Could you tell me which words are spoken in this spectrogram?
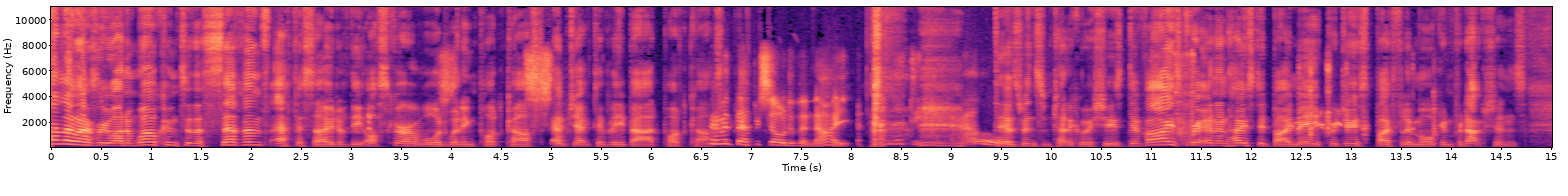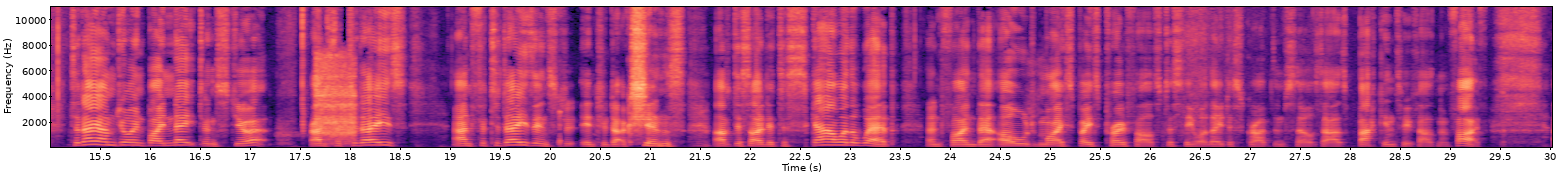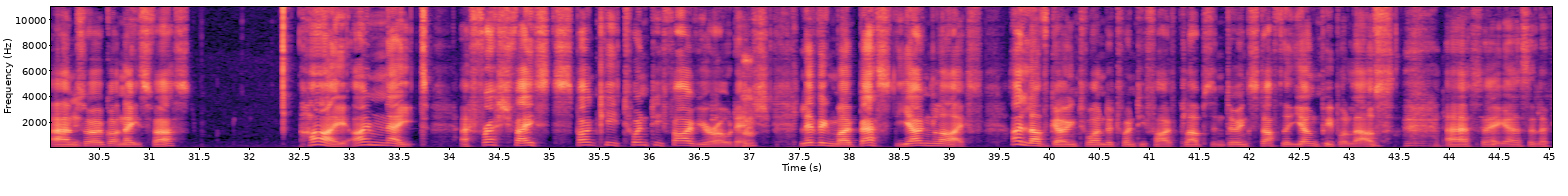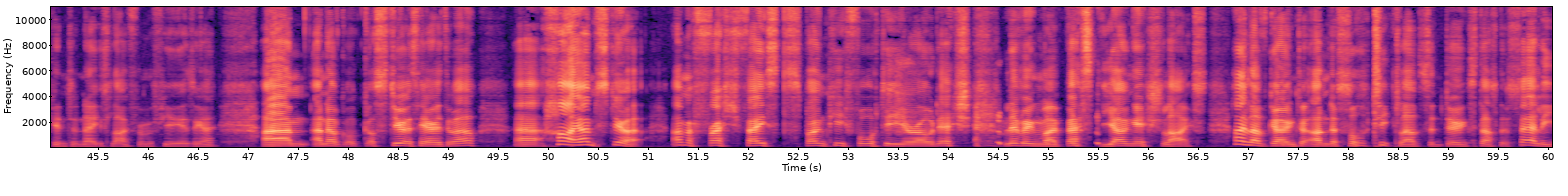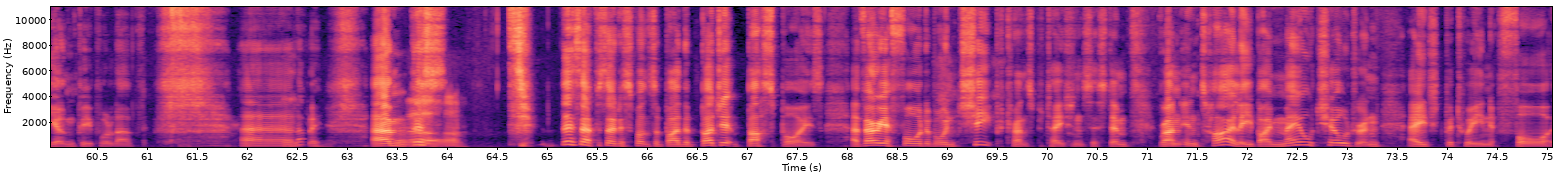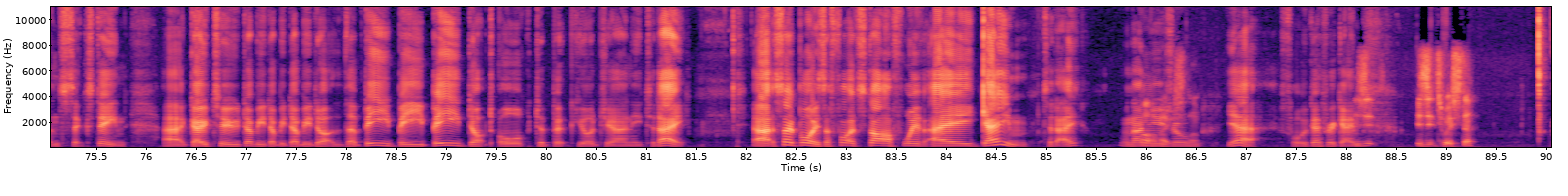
Hello, everyone, and welcome to the seventh episode of the Oscar award winning podcast, Objectively Bad Podcast. Seventh episode of the night. There's been some technical issues. Devised, written, and hosted by me, produced by Flynn Morgan Productions. Today I'm joined by Nate and Stuart, and for today's. And for today's introductions, I've decided to scour the web and find their old MySpace profiles to see what they described themselves as back in 2005. Um, so I've got Nate's first. Hi, I'm Nate, a fresh faced, spunky 25 year old ish, living my best young life. I love going to under 25 clubs and doing stuff that young people love. Uh, so there you go, that's a look into Nate's life from a few years ago. Um, and I've got, got Stuart's here as well. Uh, hi, I'm Stuart. I'm a fresh faced, spunky 40 year old ish, living my best youngish life. I love going to under 40 clubs and doing stuff that fairly young people love. Uh, lovely. Um, this, Oh. this episode is sponsored by the Budget Bus Boys, a very affordable and cheap transportation system run entirely by male children aged between 4 and 16. Uh, go to www.thebbb.org to book your journey today. Uh, so, boys, I thought I'd start off with a game today. An Oh, unusual. excellent. yeah, thought we'd go for a game. Is it is it Twister?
